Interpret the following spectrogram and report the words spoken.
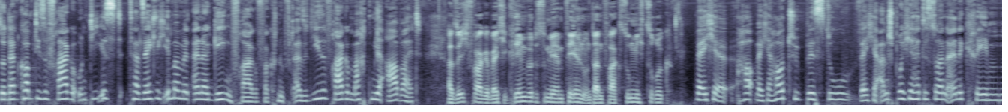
So, und dann kommt diese Frage und die ist tatsächlich immer mit einer Gegenfrage verknüpft. Also diese Frage macht mir Arbeit. Also ich frage, welche Creme würdest du mir empfehlen und dann fragst du mich zurück. Welche, Haut, welcher Hauttyp bist du? Welche Ansprüche hättest du an eine Creme?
